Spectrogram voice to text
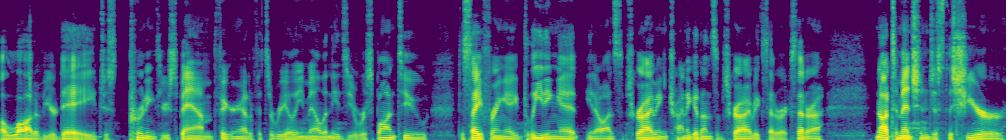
a lot of your day just pruning through spam, figuring out if it's a real email that needs you to respond to, deciphering it, deleting it, you know, unsubscribing, trying to get unsubscribed, et cetera, et cetera. Not to mention just the sheer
